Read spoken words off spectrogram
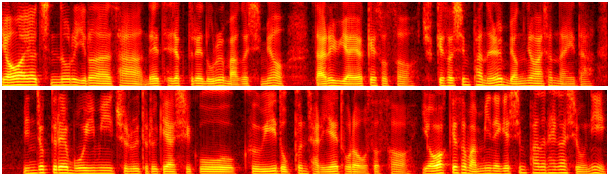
여호와여 진노로 일어나사 내 대적들의 노를 막으시며 나를 위하여 깨소서. 주께서 심판을 명령하셨나이다 민족들의 모임이 주를 두르게 하시고 그 위 높은 자리에 돌아오소서. 여호와께서 만민에게 심판을 행하시오니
